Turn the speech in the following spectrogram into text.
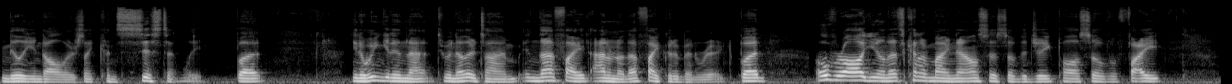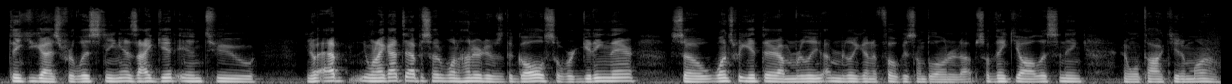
million dollars, like consistently. But you know, we can get in that to another time. In that fight, I don't know, that fight could have been rigged. But overall, you know, that's kind of my analysis of the Jake Paul Silva fight. Thank you guys for listening. As I get into, you know, when I got to episode 100, it was the goal, so we're getting there. So once we get there, I'm really, I'm really going to focus on blowing it up. So thank you all listening, and we'll talk to you tomorrow.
